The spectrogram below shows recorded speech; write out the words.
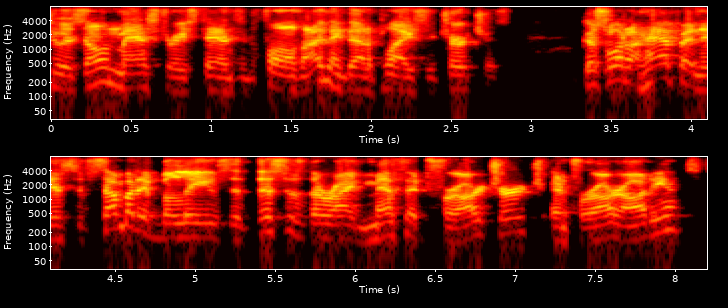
To his own master he stands and falls. I think that applies to churches. Because what will happen is if somebody believes that this is the right method for our church and for our audience,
